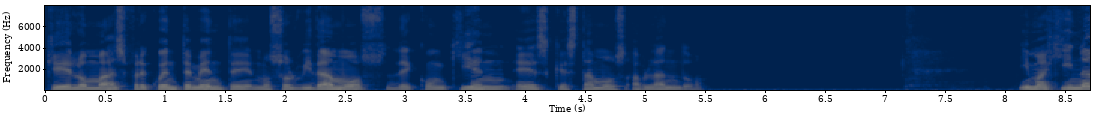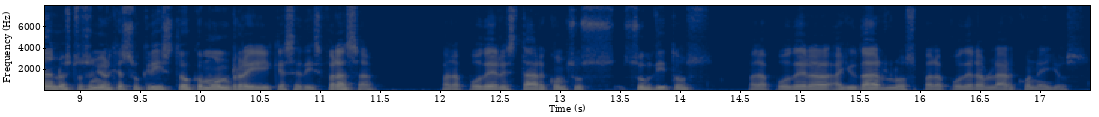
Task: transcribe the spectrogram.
que lo más frecuentemente nos olvidamos de con quién es que estamos hablando. Imagina a nuestro Señor Jesucristo como un rey que se disfraza para poder estar con sus súbditos, para poder ayudarlos, para poder hablar con ellos.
